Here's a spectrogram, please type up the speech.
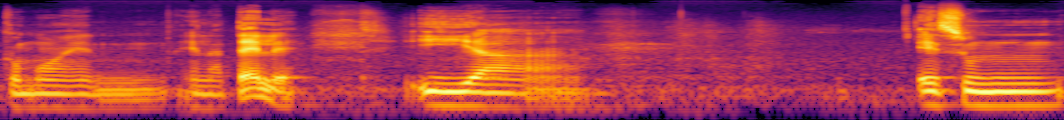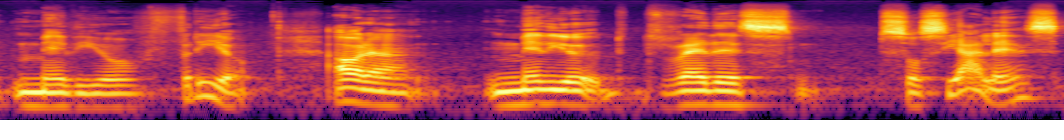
como en, la tele. Y ah, es un medio frío. Ahora, medio redes sociales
